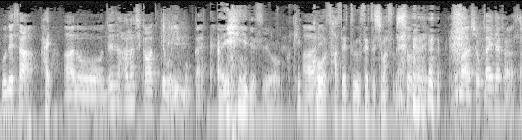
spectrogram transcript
ほんでさはい。あの全然話変わってもいいもう一回あいいですよ。結構左折右折しますね。そうだね。まあ初回だからさ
